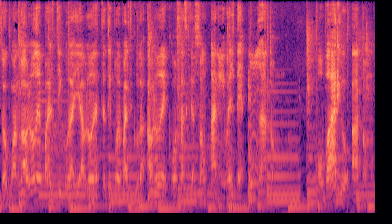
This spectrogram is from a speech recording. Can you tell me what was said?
So, cuando hablo de partículas y hablo de este tipo de partículas, hablo de cosas que son a nivel de un átomo o varios átomos.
